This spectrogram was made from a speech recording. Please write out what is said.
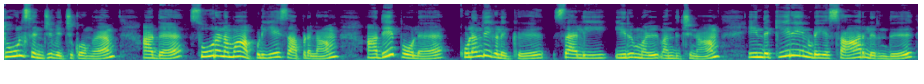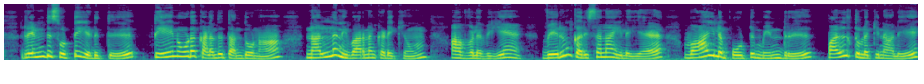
தூள் செஞ்சு வச்சுக்கோங்க. அதை சூரணமாக அப்படியே சாப்பிடலாம். அதே போல் குழந்தைகளுக்கு சளி இருமல் வந்துச்சுன்னா இந்த கீரையினுடைய சாரிலிருந்து ரெண்டு சொட்டு எடுத்து தேனோட கலந்து தந்தோன்னா நல்ல நிவாரணம் கிடைக்கும். அவ்வளவு ஏன்? வெறும் கரிசலா இலைய வாயில் போட்டு மென்று பல் துளக்கினாலே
